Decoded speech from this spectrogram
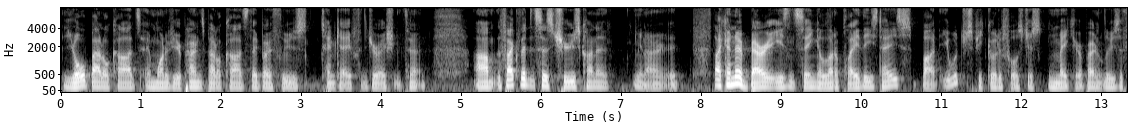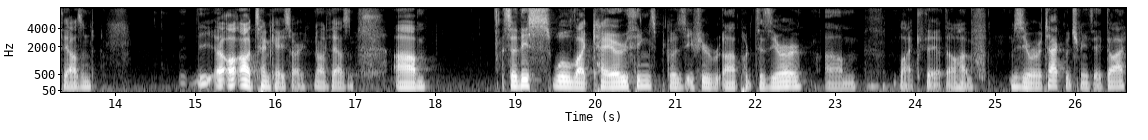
your battle cards and one of your opponent's battle cards. They both lose 10k for the duration of the turn. Um, the fact that it says choose kind of you know, it, like I know Barry isn't seeing a lot of play these days, but it would just be good if it was just make your opponent lose a thousand. Uh, oh, oh, 10k, sorry, not a thousand. Um, so this will like KO things because if you uh, put it to zero, um, like they they'll have zero attack, which means they die.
